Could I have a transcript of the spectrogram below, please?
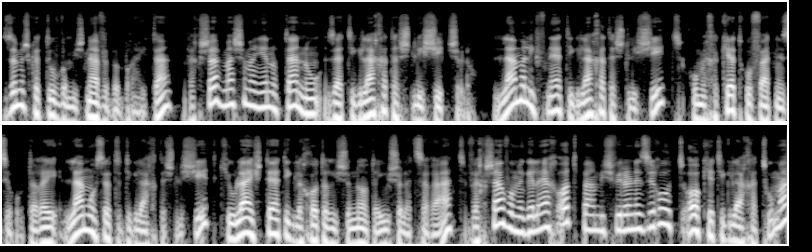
זה מה שכתוב במשנה ובברייתא, ועכשיו מה שמעניין אותנו זה התגלחת השלישית שלו. למה לפני התגלחת השלישית הוא מחכה תקופת נזירות? הרי למה הוא עושה את התגלחת השלישית? כי אולי שתי התגלחות הראשונות היו של הצרת, ועכשיו הוא מגלח עוד פעם בשביל הנזירות, או כתגלחת טומאה,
